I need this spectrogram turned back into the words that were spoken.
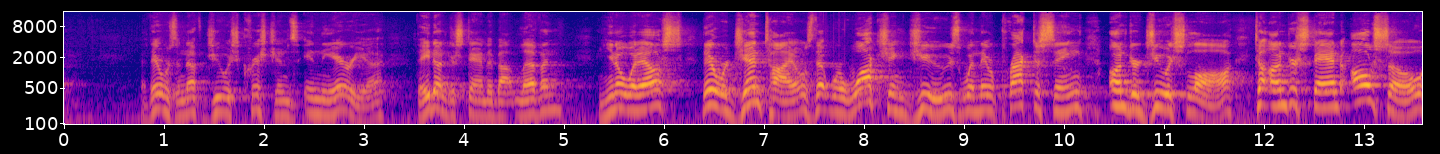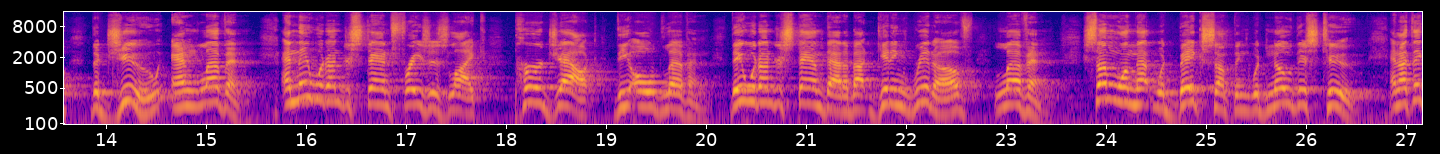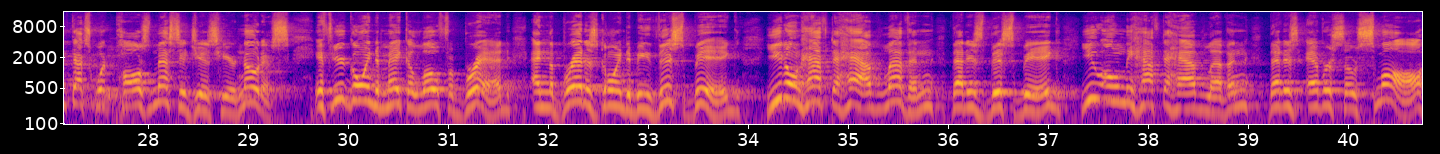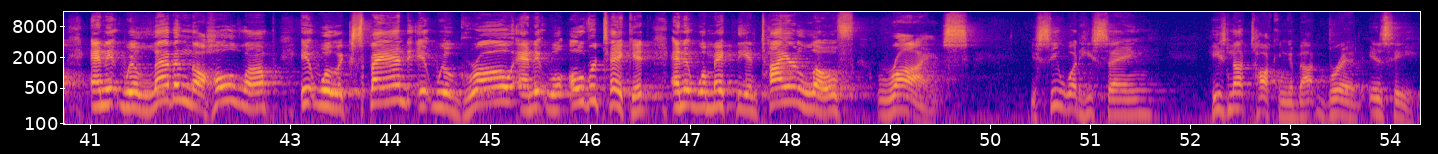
Now, there was enough Jewish Christians in the area, they'd understand about leaven. You know what else? There were Gentiles that were watching Jews when they were practicing under Jewish law to understand also the Jew and leaven. And they would understand phrases like purge out the old leaven. They would understand that about getting rid of leaven. Someone that would bake something would know this too. And I think that's what Paul's message is here. Notice, if you're going to make a loaf of bread and the bread is going to be this big, you don't have to have leaven that is this big. You only have to have leaven that is ever so small, and it will leaven the whole lump. It will expand, it will grow, and it will overtake it, and it will make the entire loaf rise. You see what he's saying? He's not talking about bread, is he?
